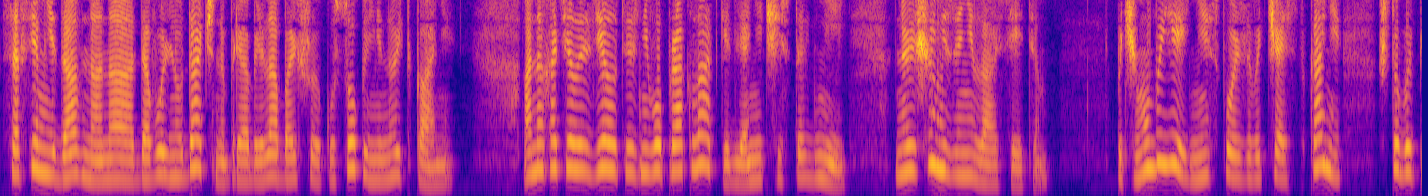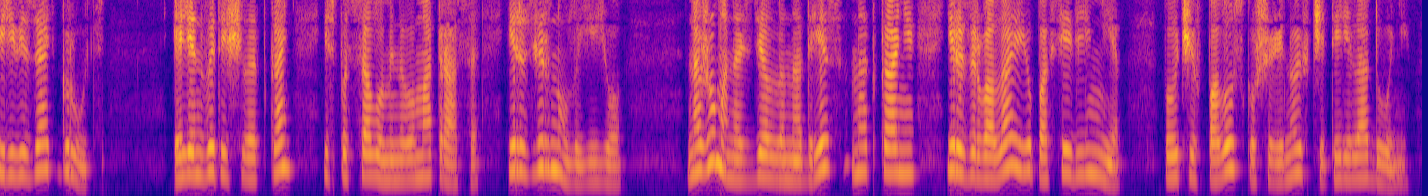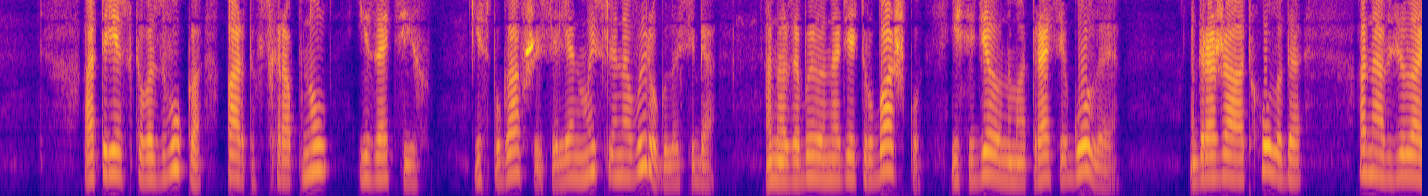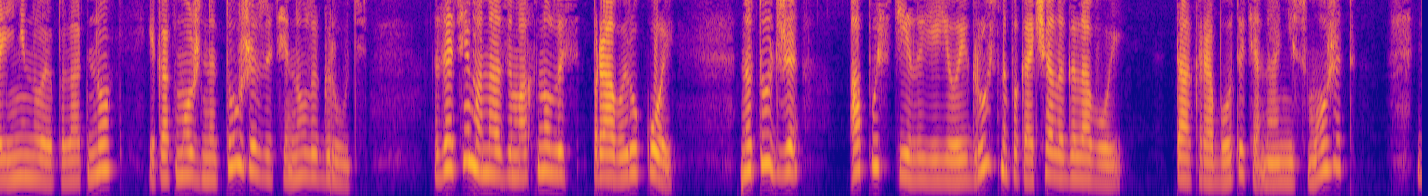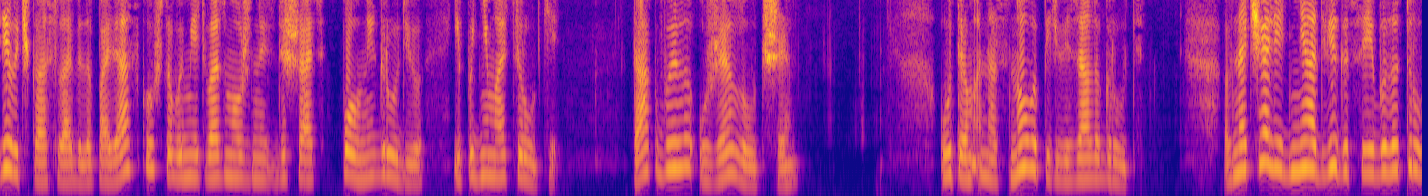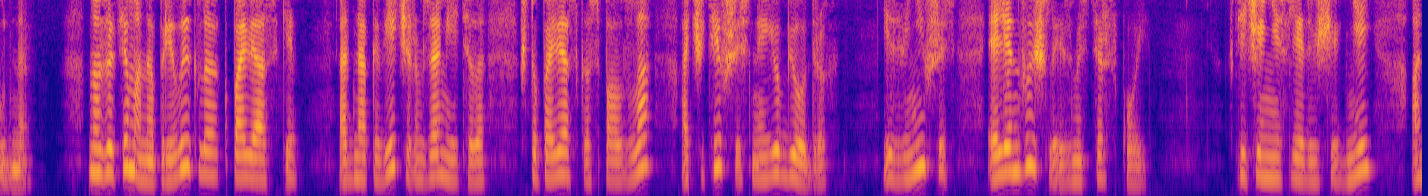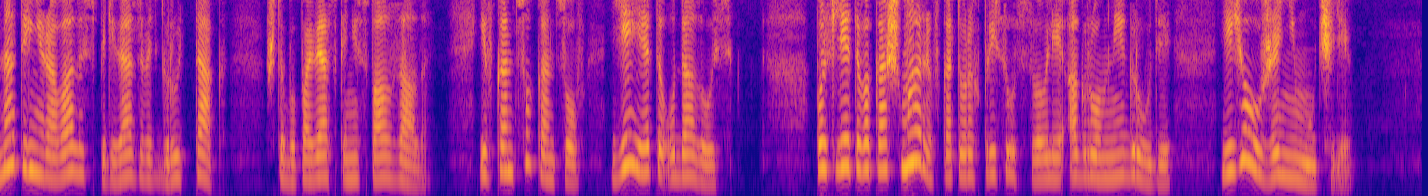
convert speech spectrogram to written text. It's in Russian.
Совсем недавно она довольно удачно приобрела большой кусок льняной ткани. Она хотела сделать из него прокладки для нечистых дней, но еще не занялась этим. Почему бы ей не использовать часть ткани, чтобы перевязать грудь? Элен вытащила ткань из-под соломенного матраса и развернула ее. Ножом она сделала надрез на ткани и разорвала ее по всей длине, получив полоску шириной в четыре ладони. От резкого звука Арт всхрапнул и затих. Испугавшись, Лен мысленно выругала себя. Она забыла надеть рубашку и сидела на матрасе голая. Дрожа от холода, она взяла льняное полотно и как можно туже затянула грудь. Затем она замахнулась правой рукой, но тут же опустила ее и грустно покачала головой. Так работать она не сможет. Девочка ослабила повязку, чтобы иметь возможность дышать полной грудью и поднимать руки. Так было уже лучше. Утром она снова перевязала грудь. В начале дня двигаться ей было трудно, но затем она привыкла к повязке, однако вечером заметила, что повязка сползла, очутившись на ее бедрах. Извинившись, Элен вышла из мастерской. В течение следующих дней она тренировалась перевязывать грудь так, чтобы повязка не сползала, и в конце концов ей это удалось. После этого кошмары, в которых присутствовали огромные груди, ее уже не мучили.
